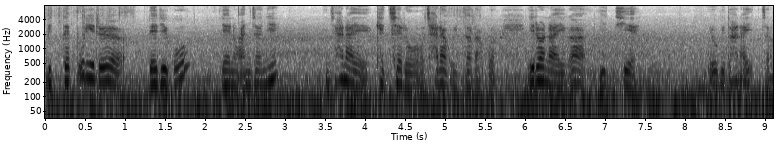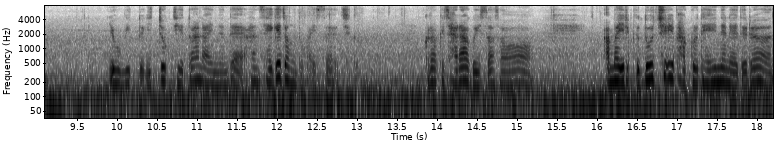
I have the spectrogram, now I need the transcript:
밑에 뿌리를 내리고 얘는 완전히 이제 하나의 개체로 자라고 있더라고요. 이런 아이가 이 뒤에 여기도 하나 있죠. 여기 또 이쪽 뒤에 또 하나 있는데 한 세 개 정도가 있어요 지금. 그렇게 자라고 있어서 아마 이렇게 노출이 밖으로 돼 있는 애들은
